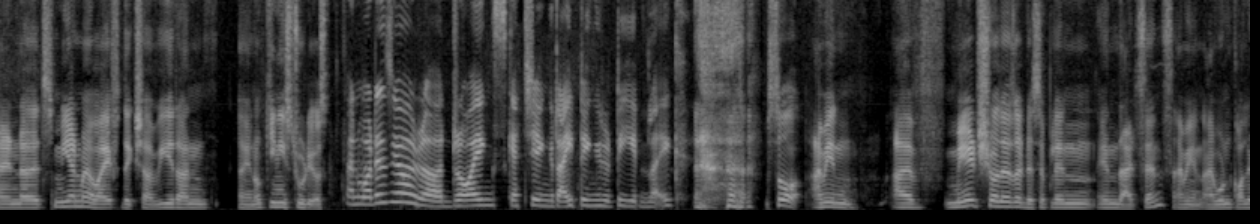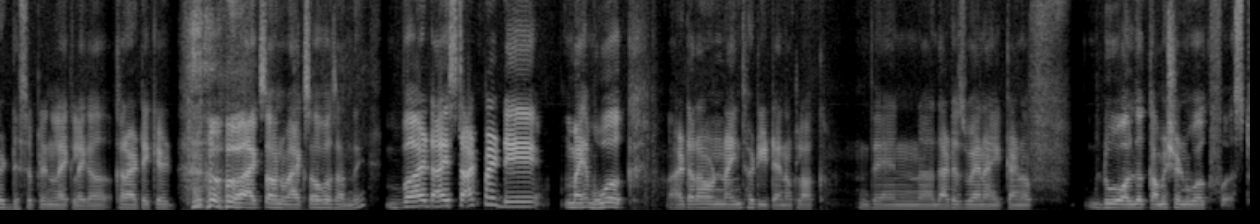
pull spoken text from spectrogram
and uh, it's me and my wife diksha we run uh, you know kini studios And what is your uh, drawing, sketching, writing routine like? so i mean i've made sure there's a discipline in that sense i mean i wouldn't call it discipline like like a karate kid wax on wax off or something but i start my day my work at around 9.30 10 o'clock then uh, that is when i kind of do all the commission work first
